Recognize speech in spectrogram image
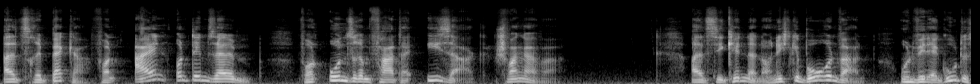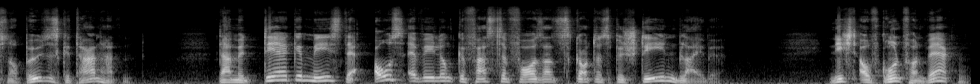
als Rebekka von ein und demselben, von unserem Vater Isaak, schwanger war. Als die Kinder noch nicht geboren waren und weder Gutes noch Böses getan hatten, damit der gemäß der Auserwählung gefasste Vorsatz Gottes bestehen bleibe, nicht aufgrund von Werken,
